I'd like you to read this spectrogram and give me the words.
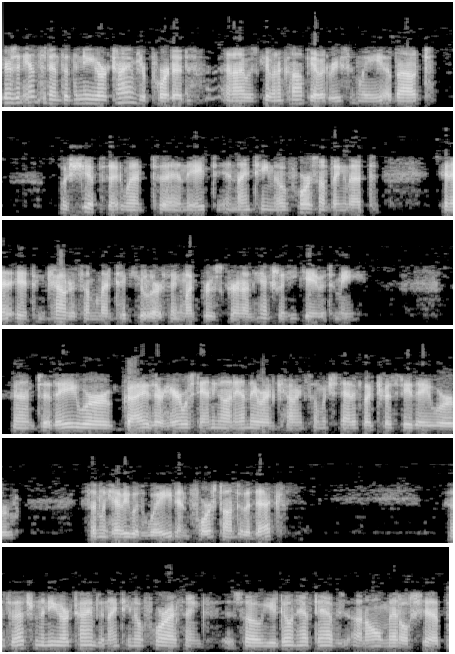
there's an incident that the New York Times reported, and I was given a copy of it recently about a ship that went in the eight, in 1904 something that it, it encountered some lenticular thing like Bruce Gernon. Actually, he gave it to me. And they were guys. Their hair was standing on end. They were encountering so much static electricity. They were suddenly heavy with weight and forced onto the deck. And so that's from the New York Times in 1904, I think. So you don't have to have an all metal ship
